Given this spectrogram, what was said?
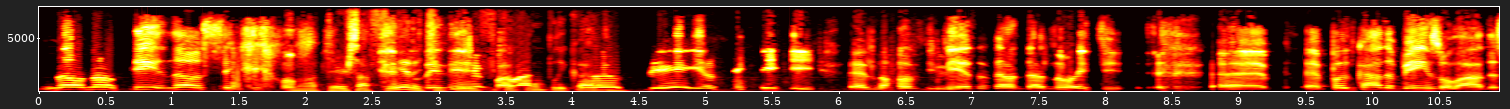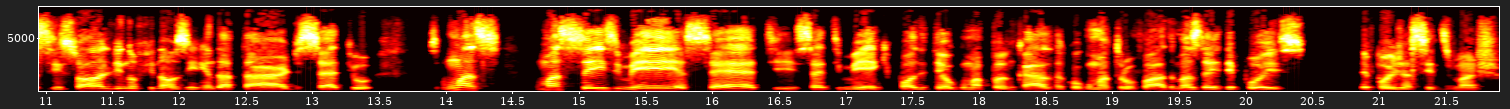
Não, não, sim, não, sei. Na terça-feira, tipo, fica falar. complicado. Eu sei, eu sei. É nove e meia da, da noite. É, é, pancada bem isolada, assim, só ali no finalzinho da tarde, sete, umas, umas seis e meia, sete, sete e meia, que pode ter alguma pancada com alguma trovada, mas daí depois, depois já se desmancha.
